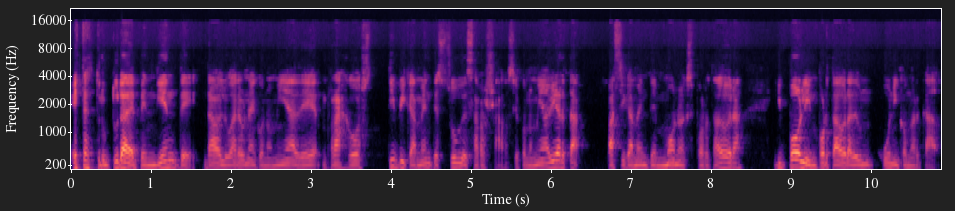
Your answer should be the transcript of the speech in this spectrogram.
Esta estructura dependiente daba lugar a una economía de rasgos típicamente subdesarrollados, economía abierta, básicamente monoexportadora y poliimportadora de un único mercado.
